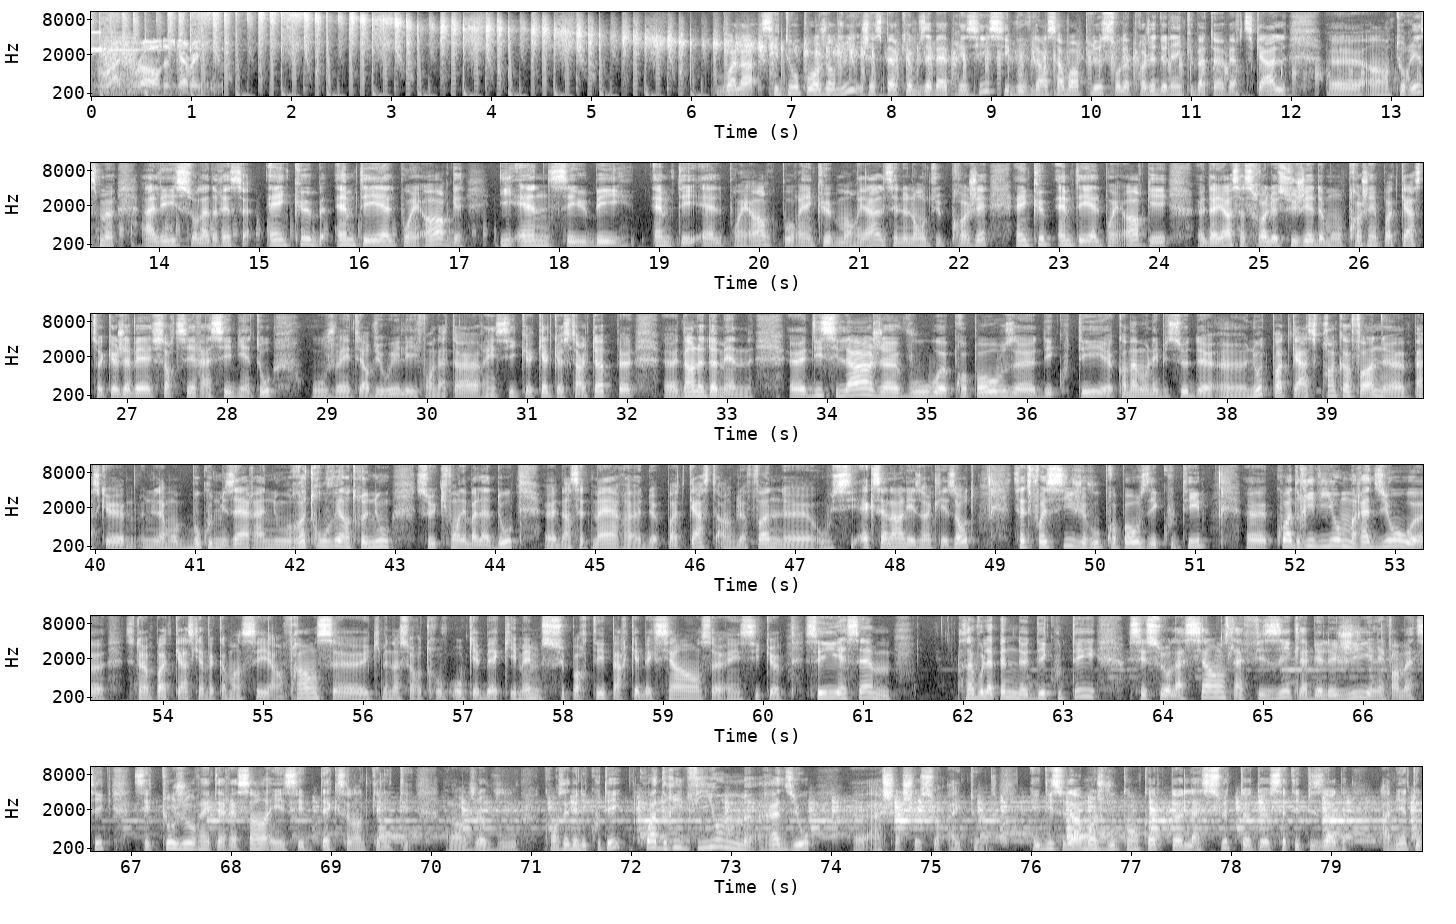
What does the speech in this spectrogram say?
Roger roll, Discovery. Voilà, c'est tout pour aujourd'hui. J'espère que vous avez apprécié. Si vous voulez en savoir plus sur le projet de l'incubateur vertical euh, en tourisme, allez sur l'adresse incubemtl.org, INCUB mtl.org pour Incube Montréal, c'est le nom du projet, incubemtl.org et euh, d'ailleurs, ça sera le sujet de mon prochain podcast que je vais sortir assez bientôt où je vais interviewer les fondateurs ainsi que quelques startups euh, euh, dans le domaine. Euh, D'ici là, je vous propose d'écouter, comme à mon habitude, un autre podcast francophone parce que nous avons beaucoup de misère à nous retrouver entre nous, ceux qui font des balados, dans cette mer de podcasts anglophones aussi excellents les uns que les autres. Cette fois-ci, je vous propose d'écouter Quadrivium Radio. c'est un podcast qui avait commencé en France et qui maintenant se retrouve au Québec et même supporté par Québec Science euh, ainsi que CISM. Ça vaut la peine d'écouter. C'est sur la science, la physique, la biologie et l'informatique. C'est toujours intéressant et c'est d'excellente qualité. Alors, je vous conseille de l'écouter. Quadrivium Radio euh, à chercher sur iTunes. Et d'ici là, moi, je vous concocte la suite de cet épisode. À bientôt.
